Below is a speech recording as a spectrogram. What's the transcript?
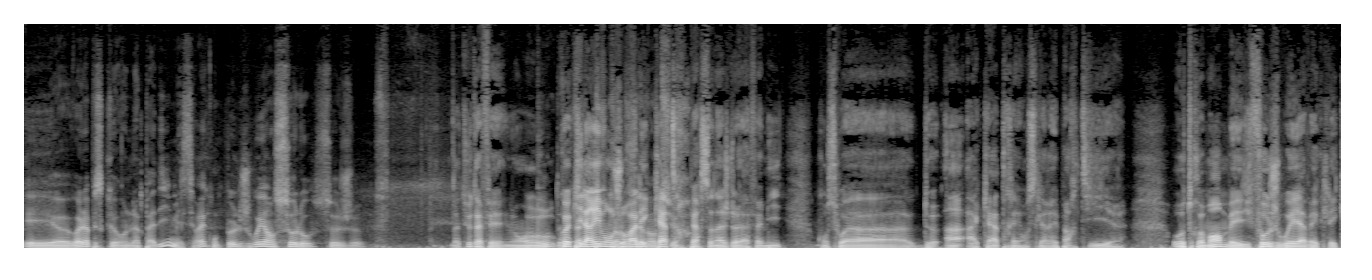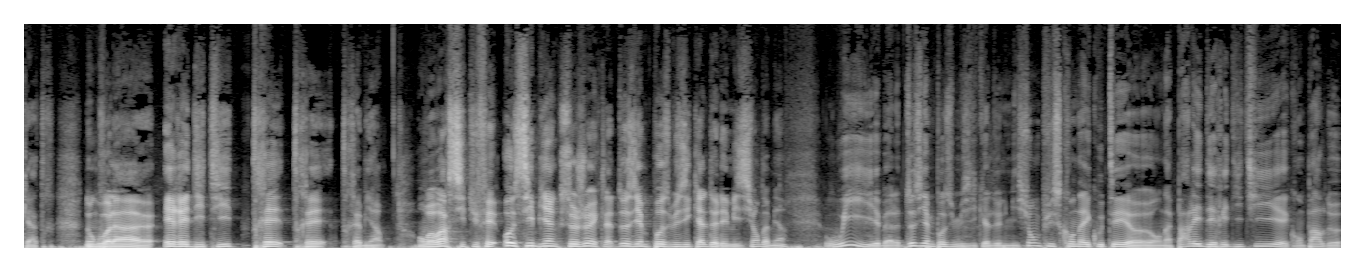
Et euh, voilà, parce qu'on ne l'a pas dit, mais c'est vrai qu'on peut le jouer en solo, ce jeu. Bah, tout à fait. On- quoi qu'il arrive, on jouera les quatre personnages de la famille, qu'on soit de 1 à 4 et on se les répartit euh, autrement, mais il faut jouer avec les quatre. Donc voilà, euh, Heredity, très très très bien. On va voir si tu fais aussi bien que ce jeu avec la deuxième pause musicale de l'émission, Damien. Oui, et ben la deuxième pause musicale de l'émission, puisqu'on a écouté, euh, on a parlé d'Heredity et qu'on parle de,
